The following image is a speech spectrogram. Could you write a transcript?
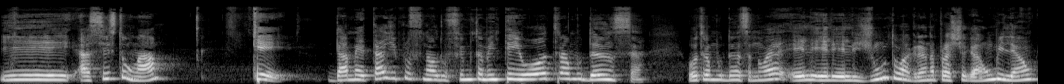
E assistam lá, que da metade para o final do filme também tem outra mudança outra mudança, não é? Ele, ele, ele junta uma grana para chegar a um milhão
